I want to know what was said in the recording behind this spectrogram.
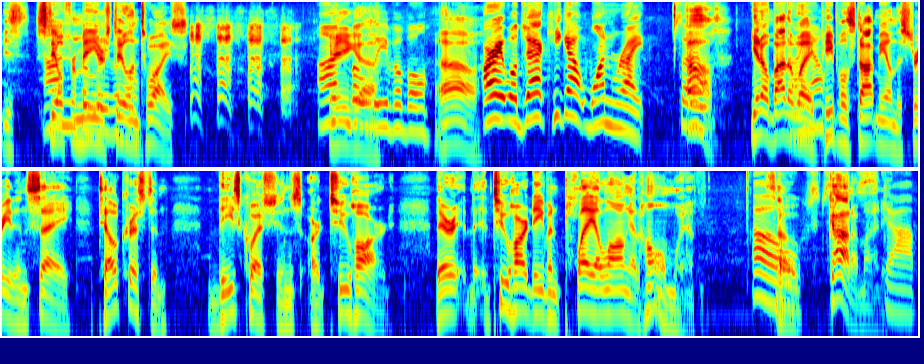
You steal from me, you're stealing twice. There you go. Unbelievable. Oh. All right, well, Jack, he got one right. So Oh, you know, by the I way, know. people stop me on the street and say, "Tell Kristen, these questions are too hard. They're too hard to even play along at home with." oh, so, God Almighty. Stop.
